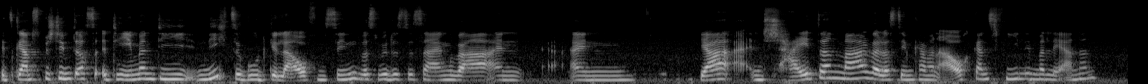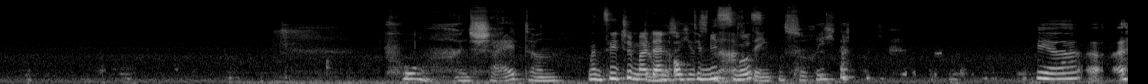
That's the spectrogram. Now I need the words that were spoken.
Jetzt gab es bestimmt auch Themen, die nicht so gut gelaufen sind. Was würdest du sagen, war ein, ein, ja, ein Scheitern mal, weil aus dem kann man auch ganz viel immer lernen? Puh, ein Scheitern. Man sieht schon mal da deinen Optimismus. nachdenken, so richtig ja, äh,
